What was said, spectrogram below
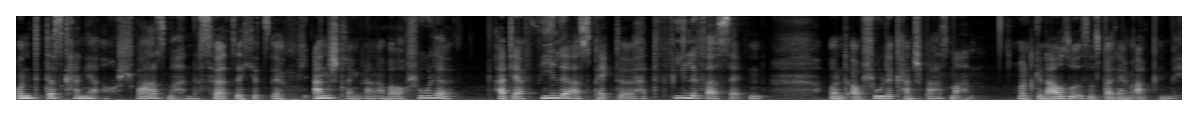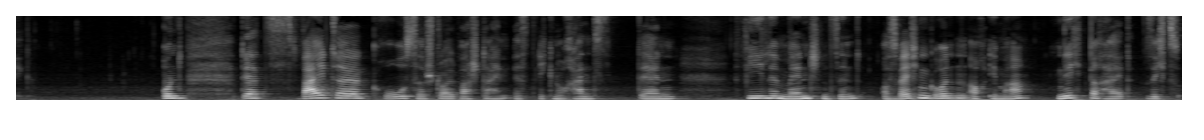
und das kann ja auch Spaß machen. Das hört sich jetzt irgendwie anstrengend an, aber auch Schule hat ja viele Aspekte, hat viele Facetten und auch Schule kann Spaß machen. Und genauso ist es bei deinem Abnehmweg. Und der zweite große Stolperstein ist Ignoranz, denn viele Menschen sind aus welchen Gründen auch immer nicht bereit, sich zu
